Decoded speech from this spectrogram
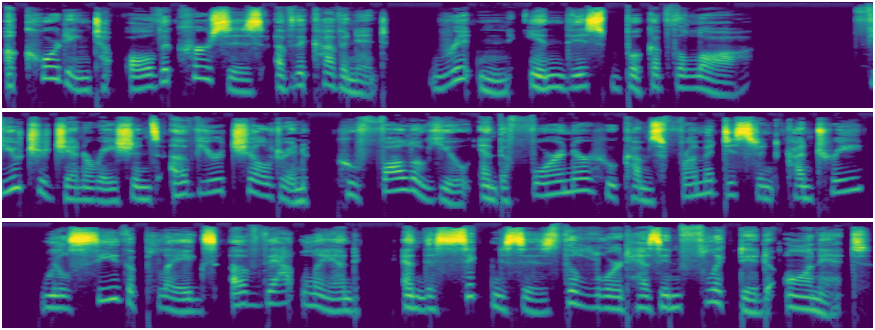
according to all the curses of the covenant written in this book of the law. Future generations of your children who follow you and the foreigner who comes from a distant country will see the plagues of that land and the sicknesses the Lord has inflicted on it.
